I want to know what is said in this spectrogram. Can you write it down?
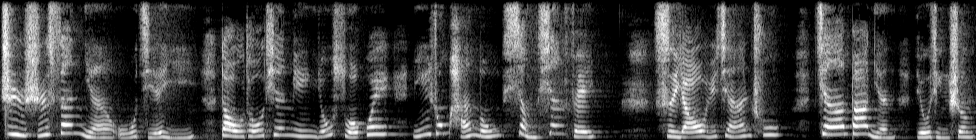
至十三年无节仪。到头天命有所归，泥中盘龙向天飞。”此谣于建安初，建安八年，刘景升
